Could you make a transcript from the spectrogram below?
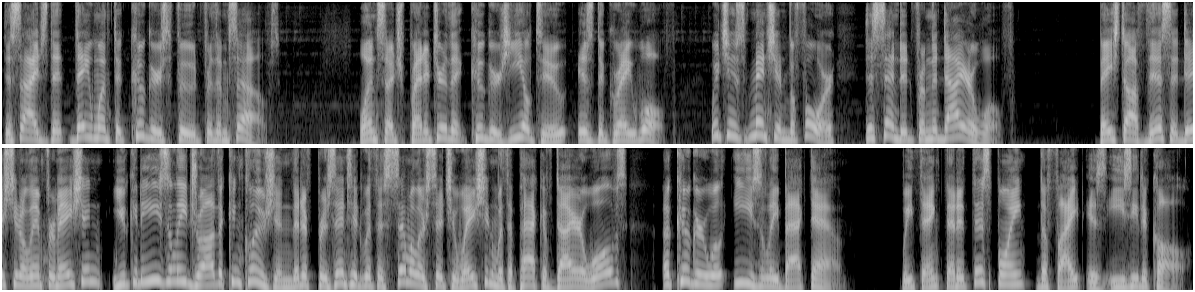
decides that they want the cougar's food for themselves. One such predator that cougars yield to is the gray wolf, which, as mentioned before, descended from the dire wolf. Based off this additional information, you could easily draw the conclusion that if presented with a similar situation with a pack of dire wolves, a cougar will easily back down. We think that at this point, the fight is easy to call.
